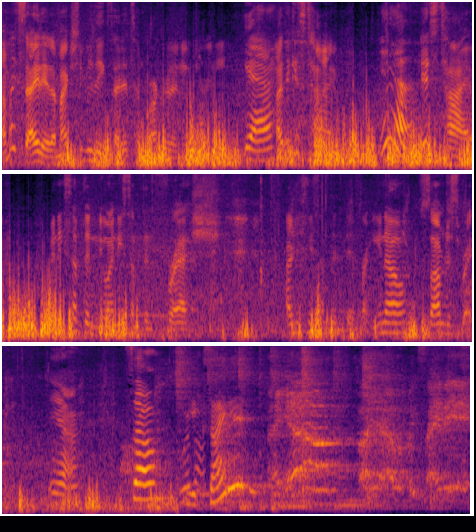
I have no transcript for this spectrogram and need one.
I'm excited. I'm actually really excited to embark on a new journey. Yeah. I think it's time. Yeah. It's time. I need something new. I need something fresh. I just need something different, you know? So I'm just ready. Yeah. So, you excited? I am. I am. I'm excited.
